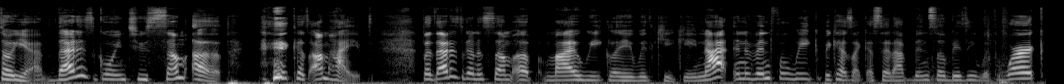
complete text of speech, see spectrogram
So, yeah, that is going to sum up because I'm hyped. But that is going to sum up my weekly with Kiki. Not an eventful week because, like I said, I've been so busy with work.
